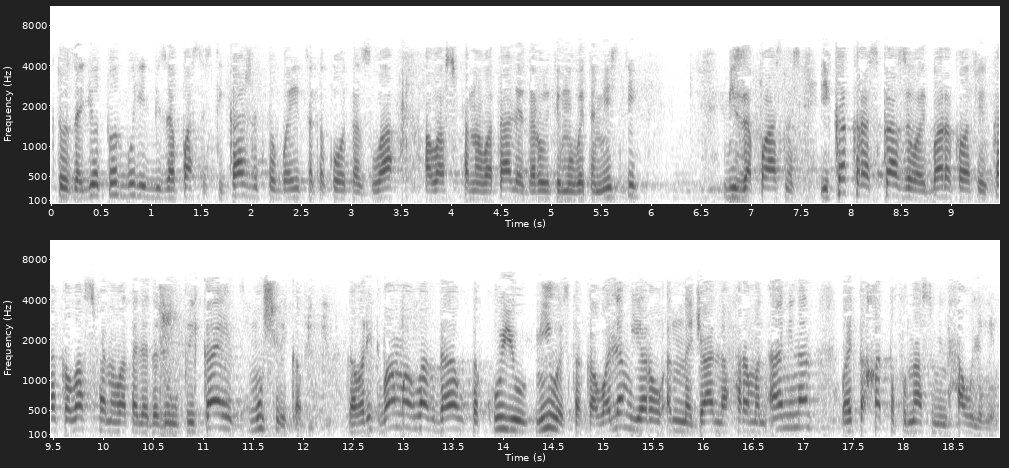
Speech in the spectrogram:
Кто зайдет, тот будет в безопасности. Каждый, кто боится какого-то зла, Аллах Субхану Ваталя дарует ему в этом месте безопасность. И как рассказывает Баракалафи, как Аллах Субхану даже упрекает мушриков. Говорит, вам Аллах дал такую милость, как «Авалям ярау анна джална хараман аминан, ва этахаттафу насу мин хаулихим».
